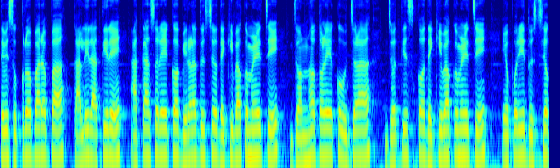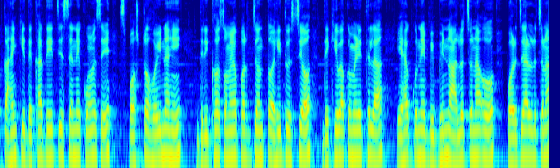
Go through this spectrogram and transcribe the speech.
ତେବେ ଶୁକ୍ରବାର ବା କାଲି ରାତିରେ ଆକାଶରେ ଏକ ବିରଳ ଦୃଶ୍ୟ ଦେଖିବାକୁ ମିଳିଛି। ଜହ୍ନ ତଳେ ଏକ ଉଜ୍ଜଳା ଜ୍ୟୋତିଷ୍କ ଦେଖିବାକୁ ମିଳିଛି। ଏପରି ଦୃଶ୍ୟ କାହିଁକି ଦେଖାଦେଇଛି ସେ ନେଇ କୌଣସି ସ୍ପଷ୍ଟ ହୋଇନାହିଁ। ଦୀର୍ଘ ସମୟ ପର୍ଯ୍ୟନ୍ତ ଏହି ଦୃଶ୍ୟ ଦେଖିବାକୁ ମିଳିଥିଲା। ଏହାକୁ ନେଇ ବିଭିନ୍ନ ଆଲୋଚନା ଓ ପର୍ଯ୍ୟାଲୋଚନା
